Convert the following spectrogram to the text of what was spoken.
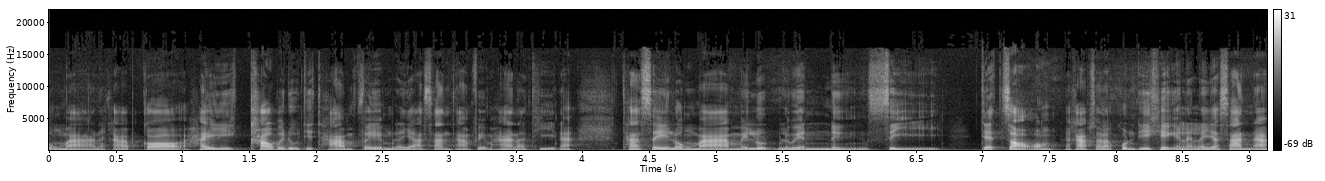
ลงมานะครับ ก็ให้เข้าไปดูที่ time frame ระยะสั้น time frame 5นาทีนะ ถ้าเซลงมาไม่หลุดบริเวณ 1 4 72นะครับสำหรับคนที่เข่งในระยะสั้นนะ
